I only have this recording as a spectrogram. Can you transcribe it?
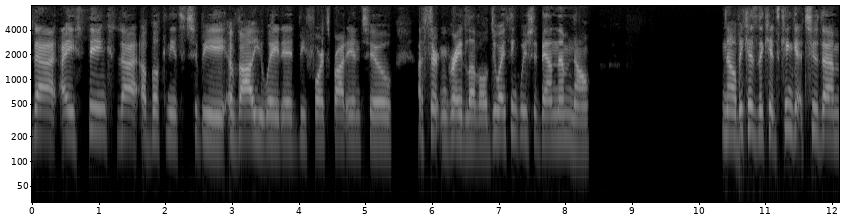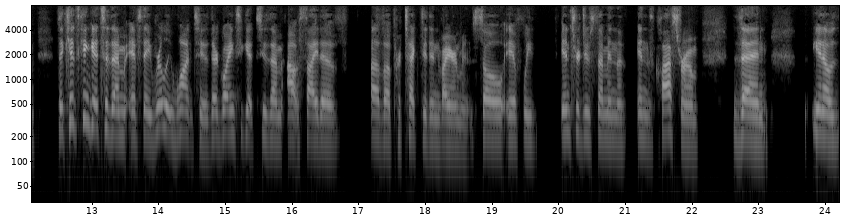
that I think that a book needs to be evaluated before it's brought into a certain grade level. Do I think we should ban them? No. No, because the kids can get to them. The kids can get to them if they really want to. They're going to get to them outside of of a protected environment. So if we introduce them in the in the classroom, then you know,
